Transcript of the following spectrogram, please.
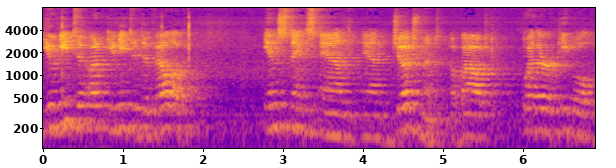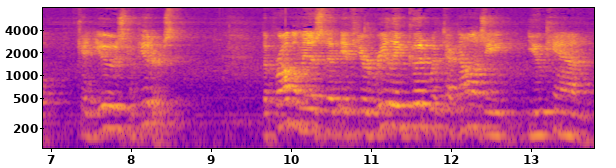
You need to, uh, you need to develop instincts and, and judgment about whether people can use computers. The problem is that if you're really good with technology, you can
